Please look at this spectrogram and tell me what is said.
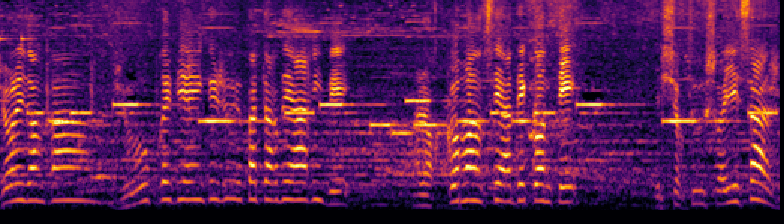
Bonjour les enfants, je vous préviens que je ne vais pas tarder à arriver. Alors commencez à décompter et surtout soyez sages.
